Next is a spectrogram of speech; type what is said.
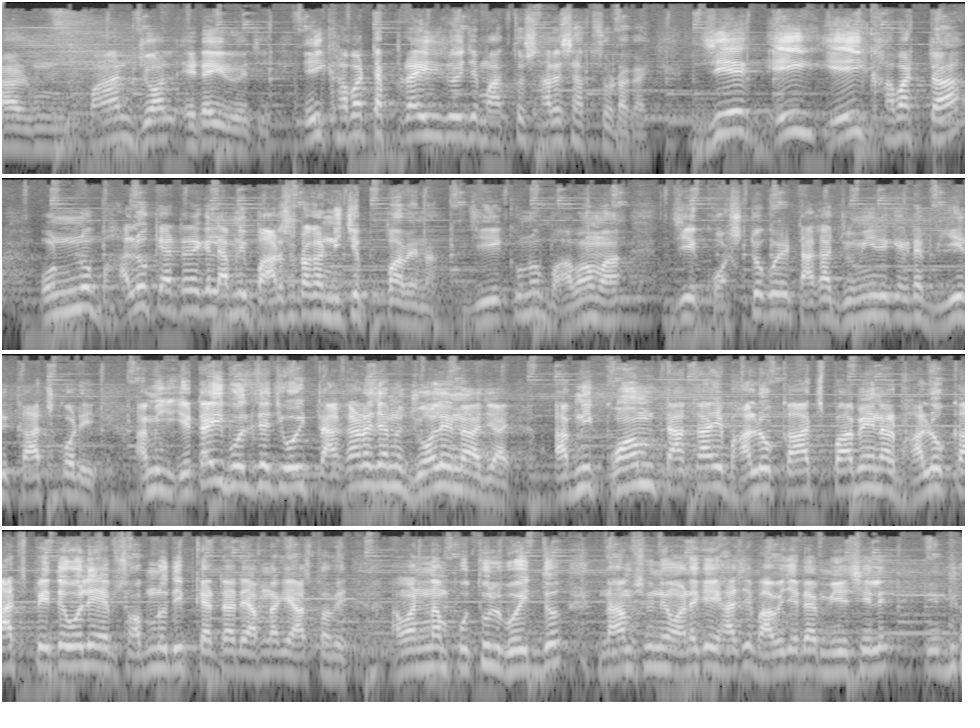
আর পান, জল এটাই রয়েছে। এই খাবারটা প্রাইস রয়েছে মাত্র সাড়ে সাতশো টাকায়। যে এই এই খাবারটা অন্য ভালো ক্যাটারে গেলে আপনি বারোশো টাকার নিচে পাবে না। যে কোনো বাবা মা যে কষ্ট করে টাকা জমিয়ে রেখে একটা বিয়ের কাজ করে, আমি এটাই বলতে চাইছি, ওই টাকাটা যেন জলে না যায়। আপনি কম টাকায় ভালো কাজ পাবেন আর ভালো কাজ পেতে হলে স্বপ্নদ্বীপ ক্যাটারে আপনাকে আসতে হবে। আমার নাম পুতুল বৈদ্য, নাম শুনে অনেকেই হাসে, ভাবে যে এটা মেয়ে ছেলে। কিন্তু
